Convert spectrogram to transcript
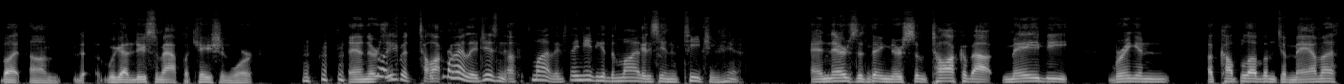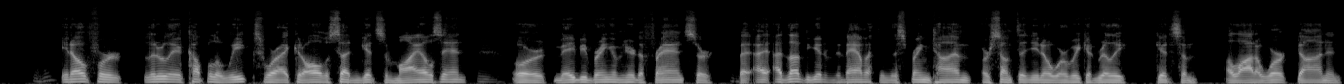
but um th- we got to do some application work. And there's Well, even talk mileage, isn't it? It's mileage. They need to get the mileage in of teaching. Yeah. And there's the thing. There's some talk about maybe bringing a couple of them to Mammoth, Mhm. you know, for literally a couple of weeks, where I could all of a sudden get some miles in, Mm. or maybe bring them here to France, or but I, I'd love to get them to Mammoth in the springtime or something, you know, where we could really get some a lot of work done. And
